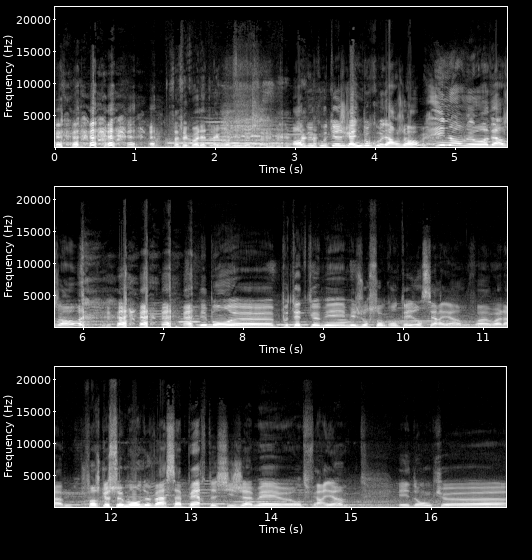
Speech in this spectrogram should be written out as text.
ça fait quoi d'être agrobusiness ça Oh, bah, écoutez, je gagne beaucoup d'argent, énormément d'argent. Mais bon, euh, peut-être que mes, mes jours sont comptés, j'en sais rien. Enfin, voilà. Je pense que ce monde va à sa perte si jamais euh, on ne fait rien. Et donc, euh,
